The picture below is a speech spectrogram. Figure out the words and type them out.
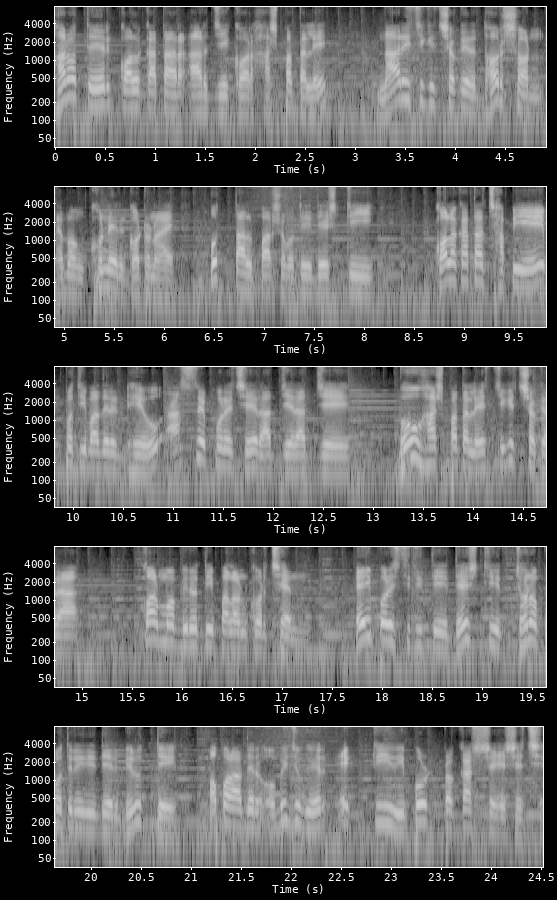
ভারতের কলকাতার আরজি কর হাসপাতালে নারী চিকিৎসকের ধর্ষণ এবং খুনের ঘটনায় উত্তাল পার্শ্ববর্তী দেশটি কলকাতা ছাপিয়ে প্রতিবাদের ঢেউ আশ্রে পড়েছে রাজ্যে রাজ্যে। বহু হাসপাতালে চিকিৎসকেরা কর্মবিরতি পালন করছেন। এই পরিস্থিতিতে দেশটির জনপ্রতিনিধিদের বিরুদ্ধে অপরাধের অভিযোগের একটি রিপোর্ট প্রকাশ্যে এসেছে।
